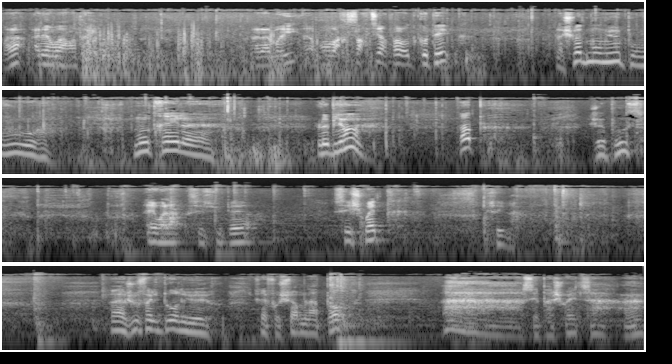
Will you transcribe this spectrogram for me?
Voilà, allez on va rentrer. À l'abri, on va ressortir par l'autre côté. Je fais de mon mieux pour vous montrer le, le bien. Hop, je pousse. Et voilà, c'est super. C'est chouette. Voilà, je vous fais le tour du... Il faut que je ferme la porte. Ah, c'est pas chouette ça, hein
